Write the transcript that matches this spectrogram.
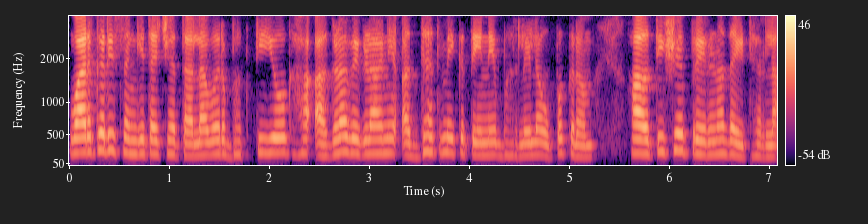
वारकरी संगीताच्या तालावर भक्तियोग हा आगळा वेगळा आणि आध्यात्मिकतेने भरलेला उपक्रम हा अतिशय प्रेरणादायी ठरला.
